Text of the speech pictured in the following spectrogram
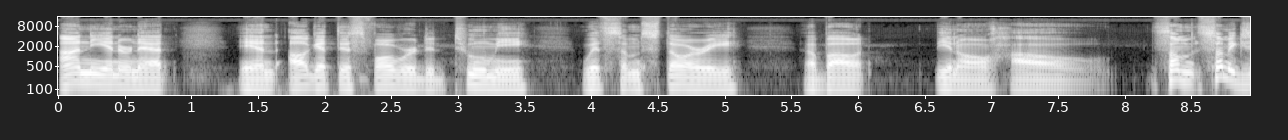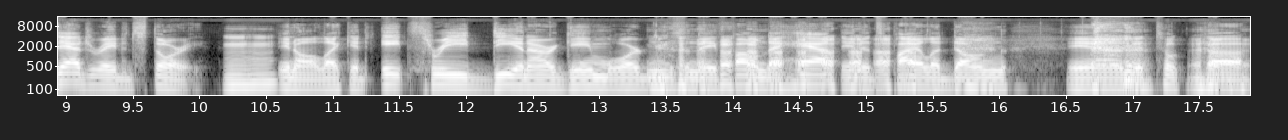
on the internet, and I'll get this forwarded to me with some story about, you know, how some some exaggerated story. mm-hmm. You know, like it ate three DNR game wardens, and they found a hat in its pile of dung. And it took uh,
